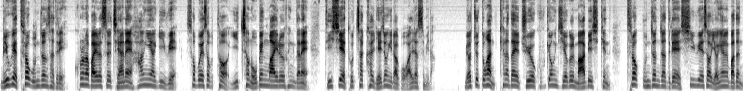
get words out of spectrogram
미국의 트럭 운전사들이 코로나 바이러스 제한에 항의하기 위해 서부에서부터 2,500마일을 횡단해 DC에 도착할 예정이라고 알렸습니다. 몇 주 동안 캐나다의 주요 국경 지역을 마비시킨 트럭 운전자들의 시위에서 영향을 받은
